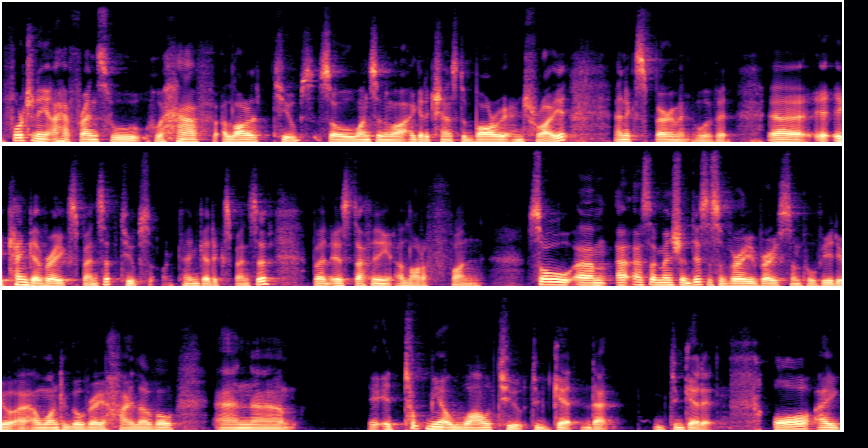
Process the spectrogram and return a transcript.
fortunately, I have friends who, who have a lot of tubes. So once in a while, I get a chance to borrow and try it and experiment with it. Uh, it, it, can get very expensive, tubes can get expensive, but it's definitely a lot of fun. So um, as I mentioned, this is a very, very simple video. I, I want to go very high level and um, it, it, took me a while to, to get that to get it. All I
